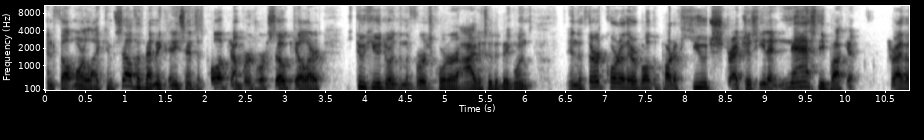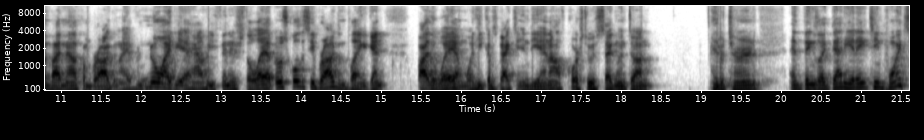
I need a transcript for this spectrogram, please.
and felt more like himself, if that makes any sense. His pull up jumpers were so killer. Two huge ones in the first quarter, obviously the big ones. In the third quarter, they were both a part of huge stretches. He had a nasty bucket driving by Malcolm Brogdon. I have no idea how he finished the layup. It was cool to see Brogdon playing again. By the way, and when he comes back to Indiana, of course, do a segment on his return and things like that. He had 18 points,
